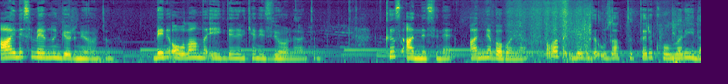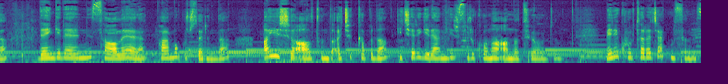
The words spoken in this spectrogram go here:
Ailesi memnun görünüyordu. Beni oğlanla ilgilenirken izliyorlardı. Kız annesine, anne babaya, baba da ileride uzattıkları kollarıyla dengelerini sağlayarak parmak uçlarında ay ışığı altında açık kapıdan içeri giren bir sürü konuğu anlatıyordu. Beni kurtaracak mısınız?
